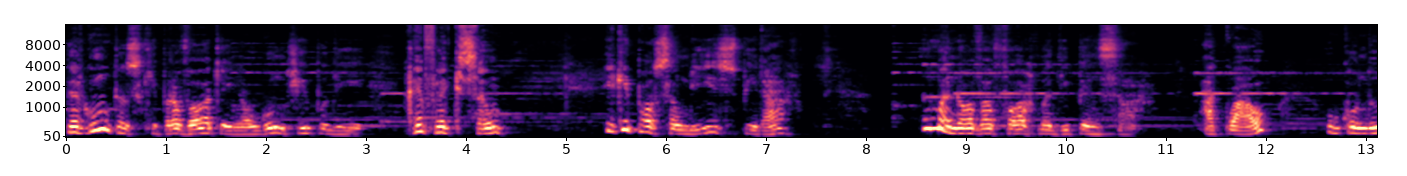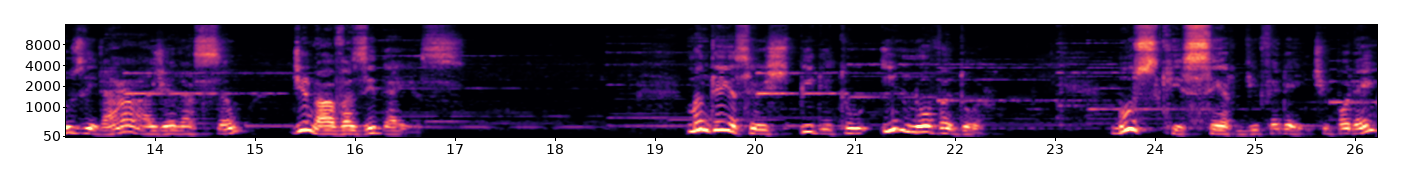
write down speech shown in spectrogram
Perguntas que provoquem algum tipo de reflexão e que possam lhe inspirar uma nova forma de pensar, a qual o conduzirá à geração de novas ideias. Mantenha seu espírito inovador. Busque ser diferente, porém,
